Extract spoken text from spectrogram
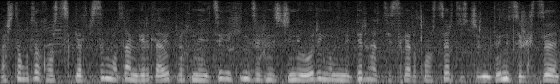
Баштанглаг хурц гэлбсэн улаан гэрэл авид бурханы эцэг ихэн зүрхнээс чиний өөрийн өмнө дээр харж хэсгээр гурцаар тусч ирнэ. Түүний зэрэгцээ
